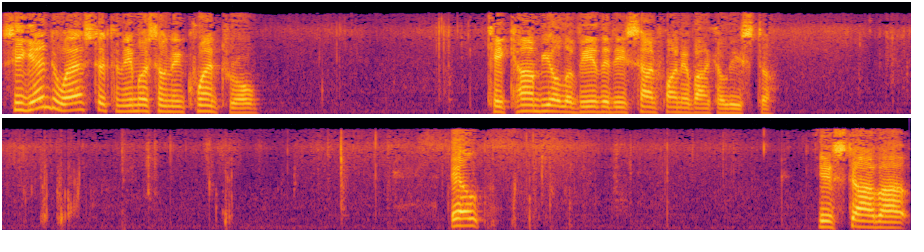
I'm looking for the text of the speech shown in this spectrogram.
Siguiendo esto, tenemos un encuentro que cambió la vida de San Juan Evangelista. Él estaba uh,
